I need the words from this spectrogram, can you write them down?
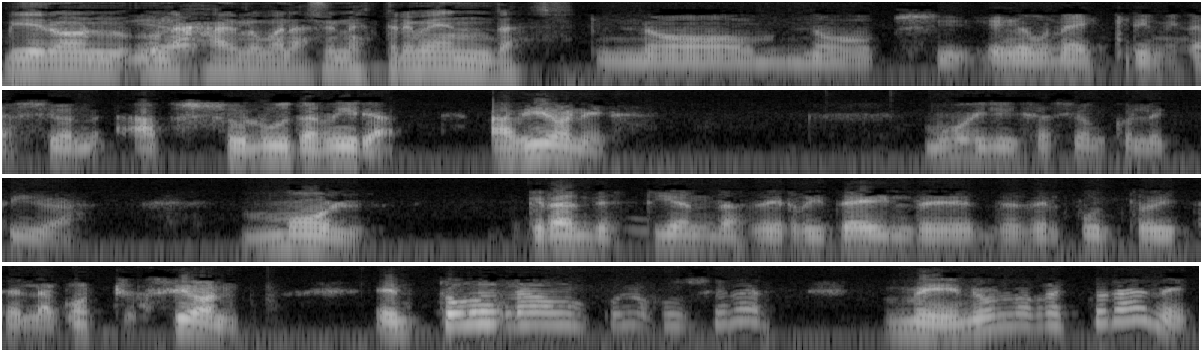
vieron unas aglomeraciones tremendas? No, no, sí, es una discriminación absoluta. Mira, aviones, movilización colectiva, mall, grandes tiendas de retail desde el punto de vista de la construcción. En todos lados puede funcionar, menos los restaurantes.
